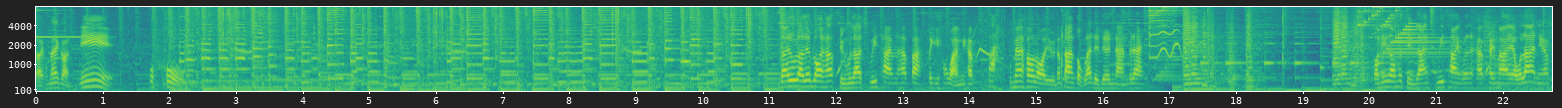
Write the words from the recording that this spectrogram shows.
ถ่ายคุณแม่ก่อนนี่โอ้โหได้รู้แล้วเรียบร้อยครับ ถึงเวลา Sweet Time แล้วครับไปไปกินของหวานกันครับไปคุณแม่เฝ้ารออยู่น้ำตาลตกแล้วเดี๋ยวเดินนานไม่ได้ ตอนนี้เรามาถึงร้านสวีทไทม์แล้วนะครับ ใครมาเยาวราชเนี่ยครับ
